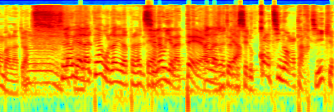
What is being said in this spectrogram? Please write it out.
en bas là, tu vois. C'est là où il y a la Terre ou là il n'y a pas la Terre? C'est là où il y a la Terre, Ah, là, tout la à fait. Terre. C'est le continent antarctique.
